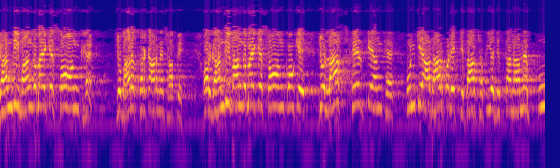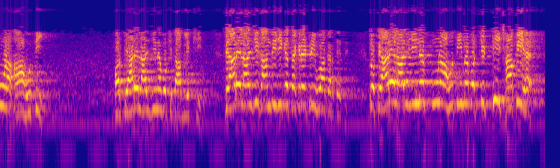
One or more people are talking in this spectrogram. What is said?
गांधी वांगमय के सौ अंक हैं, जो भारत सरकार ने छापे। और गांधी वांगमय के सौ अंकों के जो लास्ट फ़ेज़ के अंक हैं, उनके आधार पर एक किताब छपी है, जिसका नाम है पूर्ण आहुति। और प्यारे लाल जी ने वो किताब लिखी। है प्यारे लाल जी गांधी जी के सेक्रेटरी हुआ करते थे। तो प्यारे लाल जी ने पूर्णाहुति में वो चिट्ठी छापी है,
